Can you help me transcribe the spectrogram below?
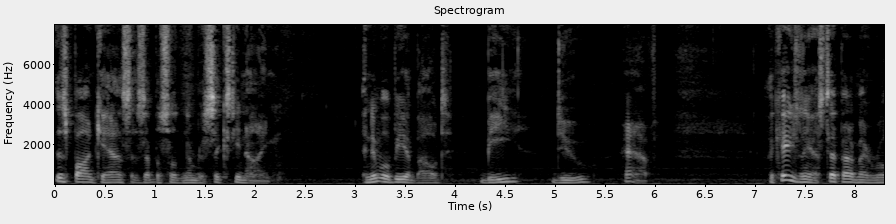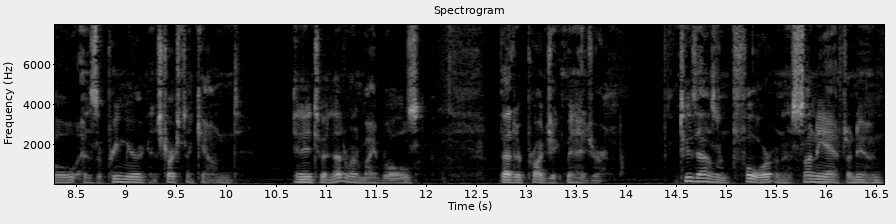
This podcast is episode number 69, and it will be about be, do, have. Occasionally, I step out of my role as a premier construction accountant and into another one of my roles, that of project manager. In 2004, on a sunny afternoon,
